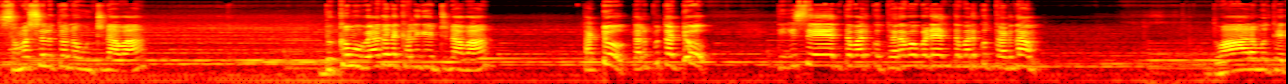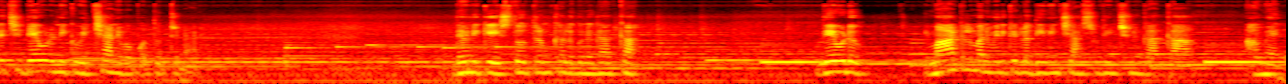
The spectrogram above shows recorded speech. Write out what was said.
సమస్యలతోనే ఉంటున్నావా? దుఃఖము వేదన కలిగి ఉంటున్నావా? తట్టు తలుపు తట్టు. తీసేంత వరకు తెరవబడేంత వరకు తడదాం. ద్వారము తెరిచి దేవుడు నీకు విచ్చాన్ని ఇవ్వబోతుంటున్నాడు దేవునికి స్తోత్రం కలుగును గాక. దేవుడు ఈ మాటలు మన వినికిడిలో దీవించి ఆస్వాదించును గాక. ఆమెన్.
